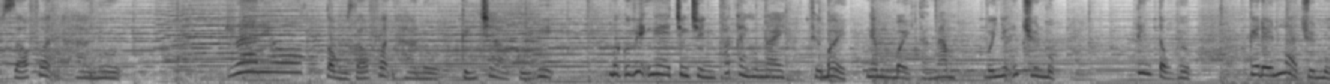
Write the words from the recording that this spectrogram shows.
Tổng Giáo phận Hà Nội Radio Tổng Giáo phận Hà Nội kính chào quý vị. Mời quý vị nghe chương trình phát thanh hôm nay thứ Bảy ngày 7 tháng 5 với những chuyên mục Tin tổng hợp, kế đến là chuyên mục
